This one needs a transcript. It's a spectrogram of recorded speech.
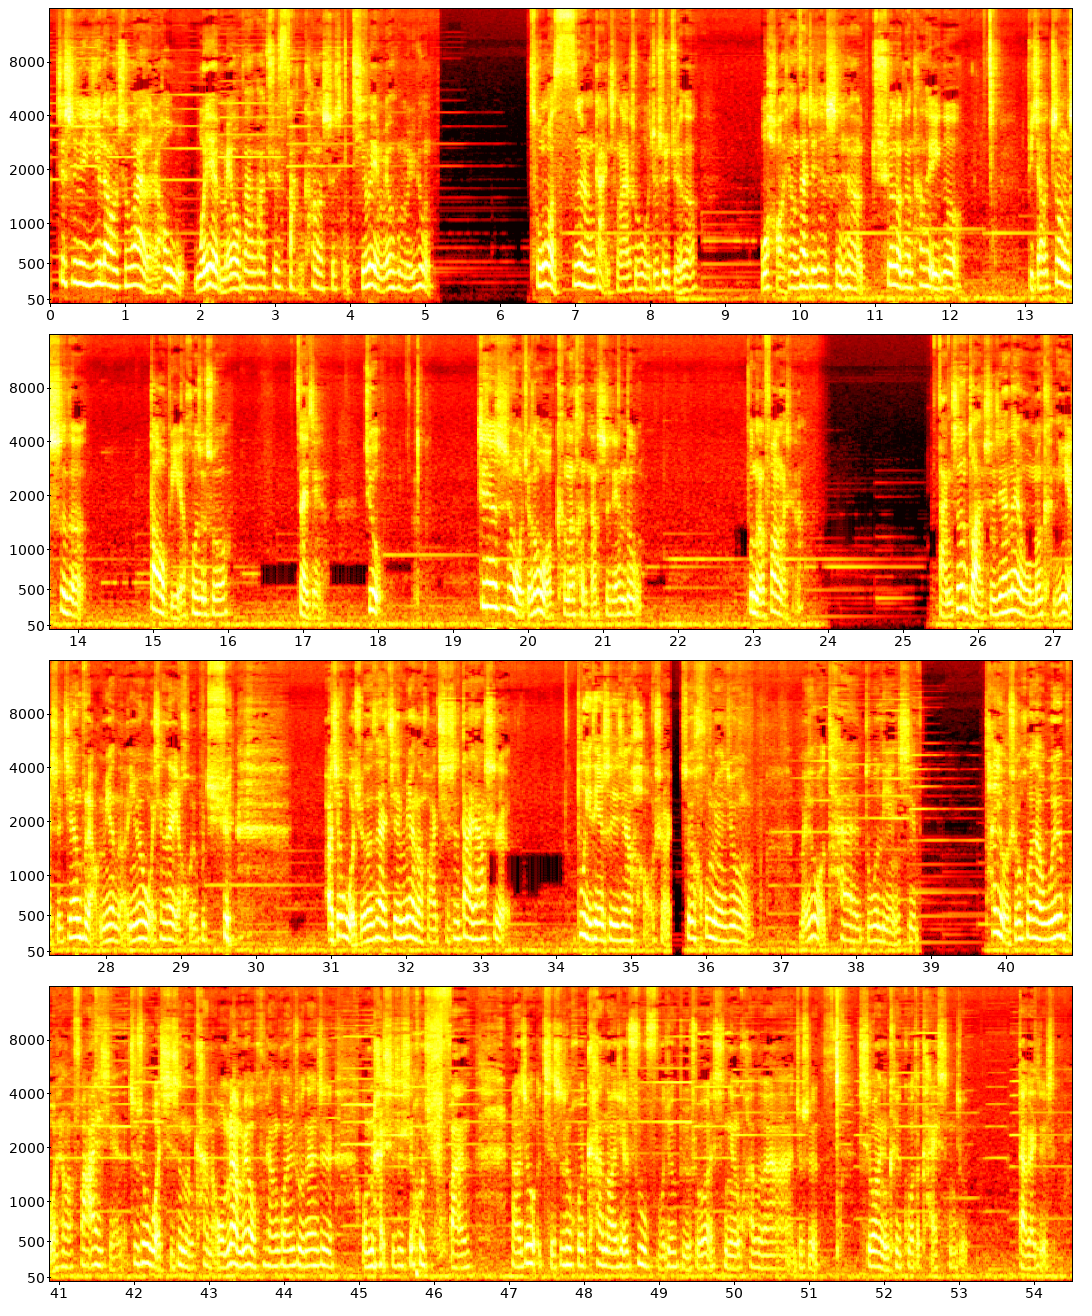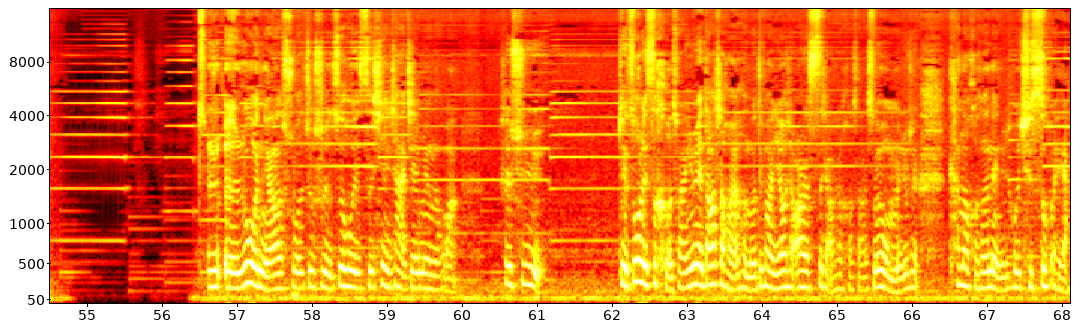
这是一个意料之外的，然后我我也没有办法去反抗的事情，提了也没有什么用。从我私人感情来说，我就是觉得我好像在这件事情上缺了跟他的一个比较正式的道别，或者说再见。就这件事情，我觉得我可能很长时间都。不能放下，反正短时间内我们肯定也是见不了面的，因为我现在也回不去。而且我觉得再见面的话，其实大家是不一定是一件好事儿，所以后面就没有太多联系。他有时候会在微博上发一些，就是我其实能看到，我们俩没有互相关注，但是我们俩其实是会去翻，然后就其实是会看到一些祝福，就比如说新年快乐啊，就是。希望你可以过得开心，就大概这些。如呃，如果你要说就是最后一次线下见面的话，是去对做了一次核酸，因为当时好像很多地方要求二十四小时核酸，所以我们就是看到核酸点就会去做一下，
